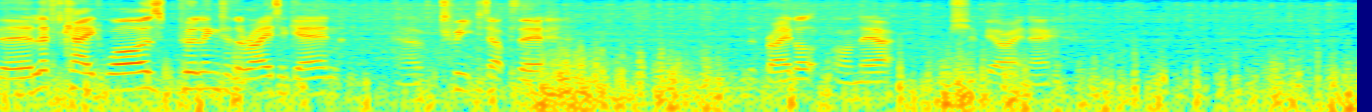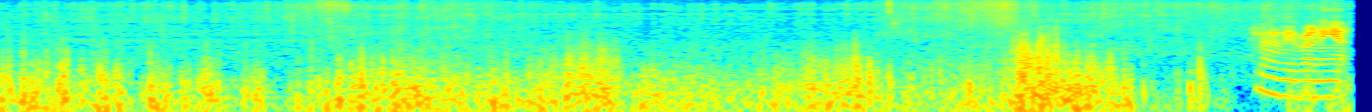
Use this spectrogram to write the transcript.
The lift kite was pulling to the right again. I've tweaked up the the bridle on there. Should be alright now. What are we running at?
